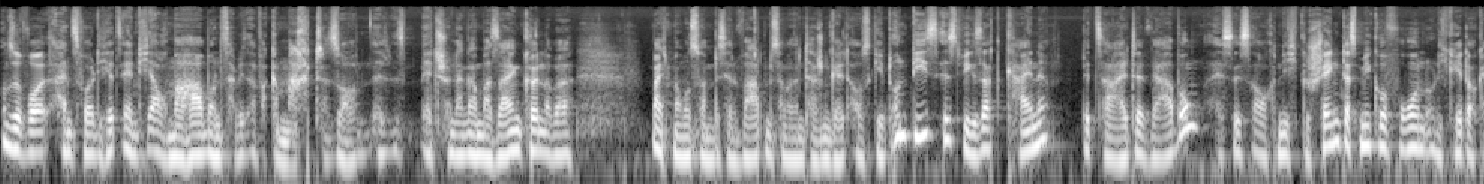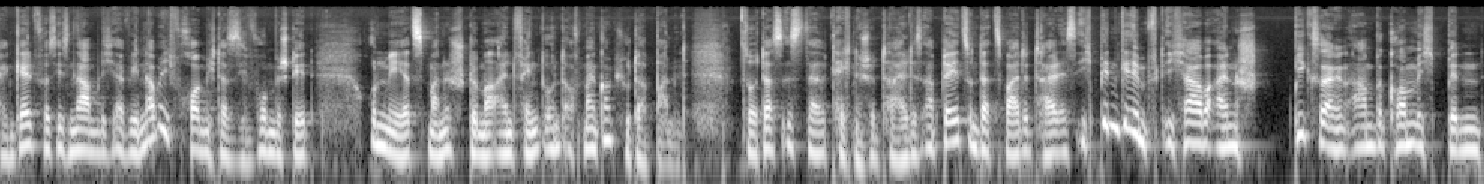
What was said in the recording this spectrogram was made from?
Und so eins wollte ich jetzt endlich auch mal haben und das habe ich einfach gemacht. So, das hätte schon lange mal sein können, aber Manchmal muss man ein bisschen warten, bis man sein Taschengeld ausgibt. Und dies ist, wie gesagt, keine bezahlte Werbung. Es ist auch nicht geschenkt, das Mikrofon, und ich kriege auch kein Geld für es namentlich erwähnen, aber ich freue mich, dass es hier vor mir steht und mir jetzt meine Stimme einfängt und auf mein Computer band. So, das ist der technische Teil des Updates. Und der zweite Teil ist, ich bin geimpft. Ich habe einen Piekser in den Arm bekommen. Ich bin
